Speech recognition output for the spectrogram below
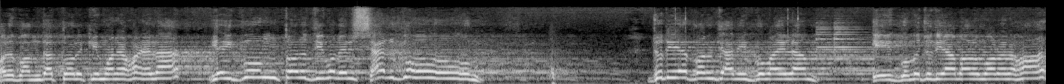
ওরে বান্দা, তোর কি মনে হয় না? এই গুম তোর জীবনের শেষ গুম যদি এখন যে আমি ঘুমাইলাম, এই গুমে যদি আমার মনে হয়,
